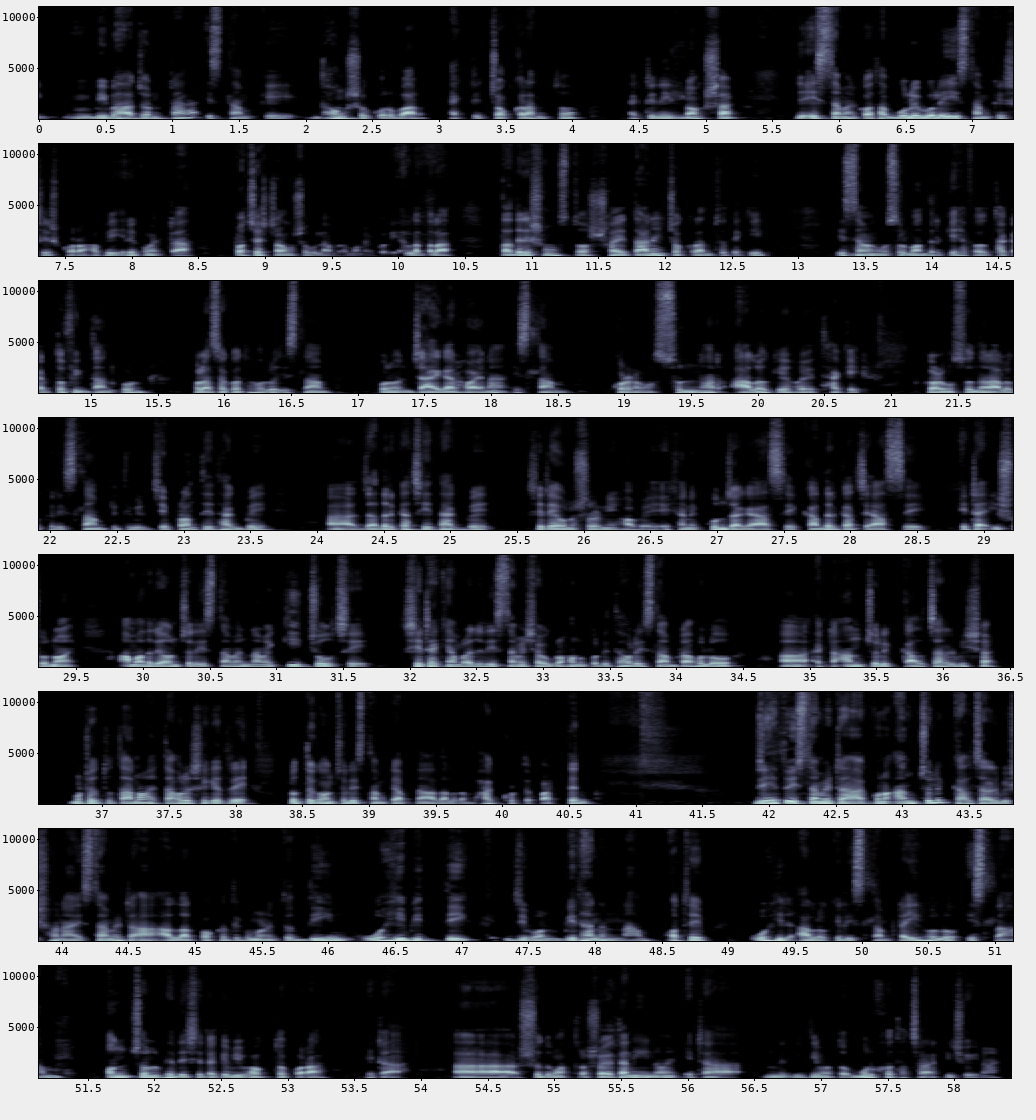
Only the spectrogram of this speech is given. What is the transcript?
বিভাজনটা ইসলামকে ধ্বংস করবার একটি চক্রান্ত, একটি নীল নকশা, যে ইসলামের কথা বলে বলেই ইসলামকে শেষ করা হবে, এরকম একটা প্রচেষ্টা অংশ বলে আমরা মনে করি। আল্লাহ তালা তাদের এই সমস্ত শয়তানি চক্রান্ত থেকে ইসলাম এবং মুসলমানদেরকে হেফাজত থাকার তফিক দান করুন। খোলাসা কথা হলো, ইসলাম কোনো জায়গার হয় না। ইসলাম কোরআন এবং সুন্নার আলোকে হয়ে থাকে। কোরআন সুন্নার আলোকের ইসলাম পৃথিবীর যে প্রান্তেই থাকবে যাদের কাছেই থাকবে, সেটাই অনুসরণীয় হবে। এখানে কোন জায়গায় আছে, কাদের কাছে আছে, এটা ইস্যু নয়। আমাদের এই অঞ্চলে ইসলামের নামে কি চলছে, সেটাকে আমরা যদি ইসলাম হিসাবে গ্রহণ করি, তাহলে ইসলামটা হলো একটা আঞ্চলিক কালচারের বিষয়। মোটেও তো তা নয়। তাহলে সেক্ষেত্রে প্রত্যেক অঞ্চলে ইসলামকে আপনি আলাদা আলাদা ভাগ করতে পারতেন। যেহেতু ইসলাম এটা কোনো আঞ্চলিক কালচারের বিষয় না, ইসলাম এটা আল্লাহর পক্ষ থেকে মনোনীত দিন ওহি ভিত্তিক জীবন বিধানের নাম। অতএব ওহির আলোকের ইসলামটাই হলো ইসলাম। অঞ্চল ভেদে সেটাকে বিভক্ত করা, এটা শুধুমাত্র শয়তানি নয়, এটা রীতিমতো মূর্খতা ছাড়া কিছুই নয়।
